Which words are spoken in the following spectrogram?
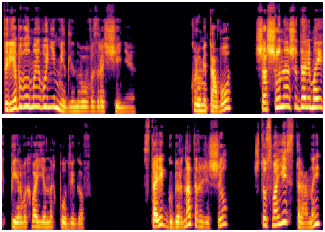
требовал моего немедленного возвращения. Кроме того, шашоны ожидали моих первых военных подвигов. Старик-губернатор решил, что с моей стороны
